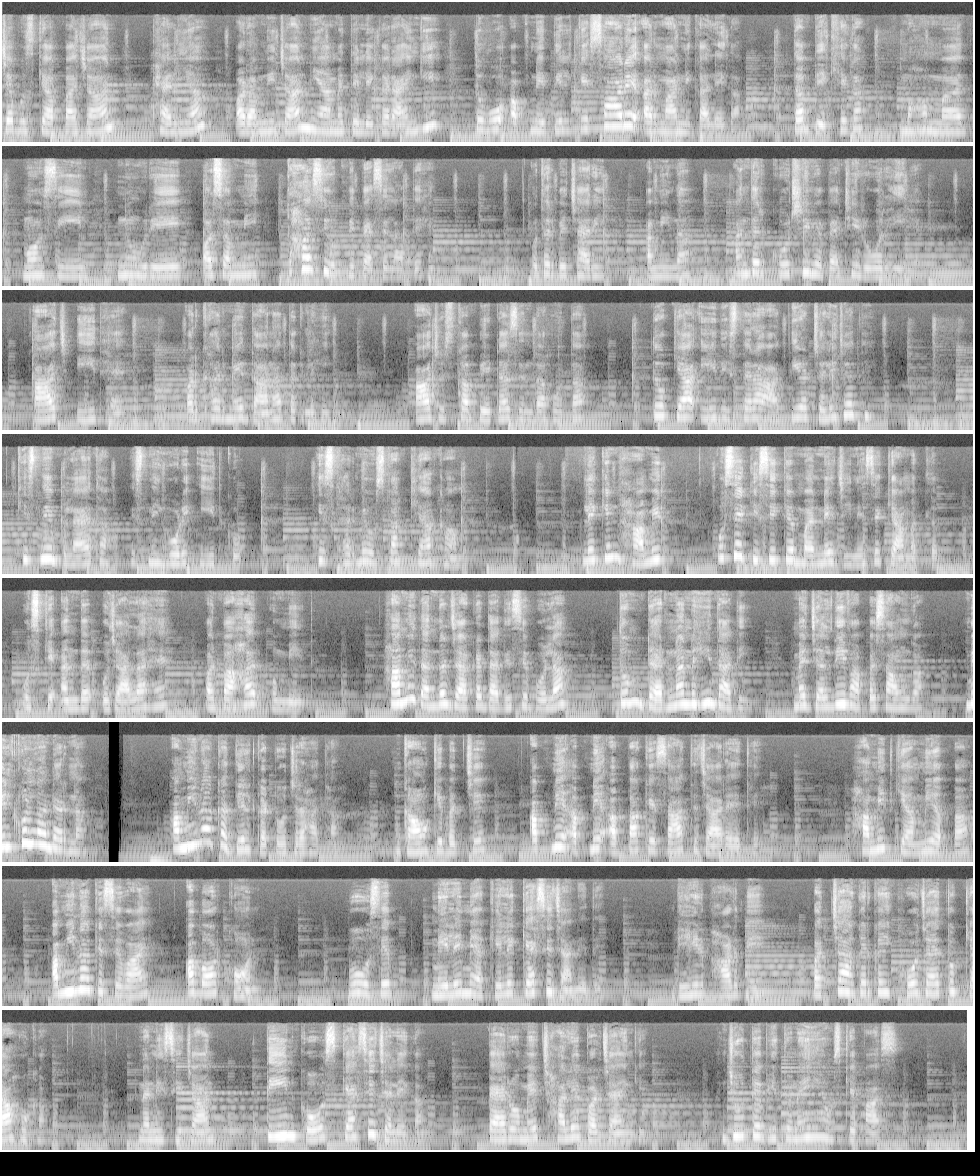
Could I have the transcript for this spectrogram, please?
जब उसके अब्बा जान थैलियाँ और अम्मी जान नियामतें लेकर आएँगी तो वो अपने दिल के सारे अरमान निकालेगा। तब देखेगा, मोहम्मद, मोहसिन, नूरे और सम्मी कहाँ से उतने पैसे लाते हैं। उधर बेचारी अमीना अंदर कोठरी में बैठी रो रही है। आज ईद है और घर में दाना तक नहीं। आज उसका बेटा ज़िंदा होता तो क्या ईद इस तरह आती और चली जाती? किसने बुलाया था इस निगोड़ी ईद को? इस घर में उसका क्या काम लेकिन हामिद, उसे किसी के मरने जीने से क्या मतलब? उसके अंदर उजाला है और बाहर उम्मीद। हामिद अंदर जाकर दादी से बोला, तुम डरना नहीं दादी, मैं जल्दी वापस आऊँगा। बिल्कुल ना डरना। अमीना का दिल कटोच रहा था। गाँव के बच्चे अपने अपने अब्बा के साथ जा रहे थे। हामिद की अम्मी अब्बा, अमीना के सिवाय अब और कौन? वो उसे मेले में अकेले कैसे जाने दे? भीड़ भाड़ में बच्चा अगर कहीं खो जाए तो क्या होगा? ननी सी जान, तीन कोस कैसे चलेगा? पैरों में छाले पड़ जाएँगे। जूते भी तो नहीं हैं उसके पास।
